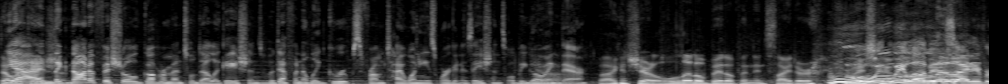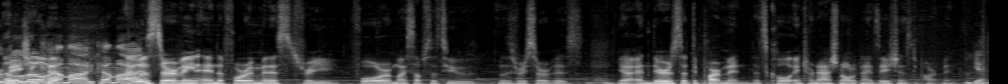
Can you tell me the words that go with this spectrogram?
场。official Yeah, and like not official governmental delegations, but definitely groups from Taiwanese organizations will be going Yeah. there. But I can share a little bit of an insider Ooh, we, information. we love little- inside information. little bit. Come on, come on. I was serving in the foreign ministry for my substitute military service. Mm. Yeah, and there's a department that's called International Organizations Department. yes.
